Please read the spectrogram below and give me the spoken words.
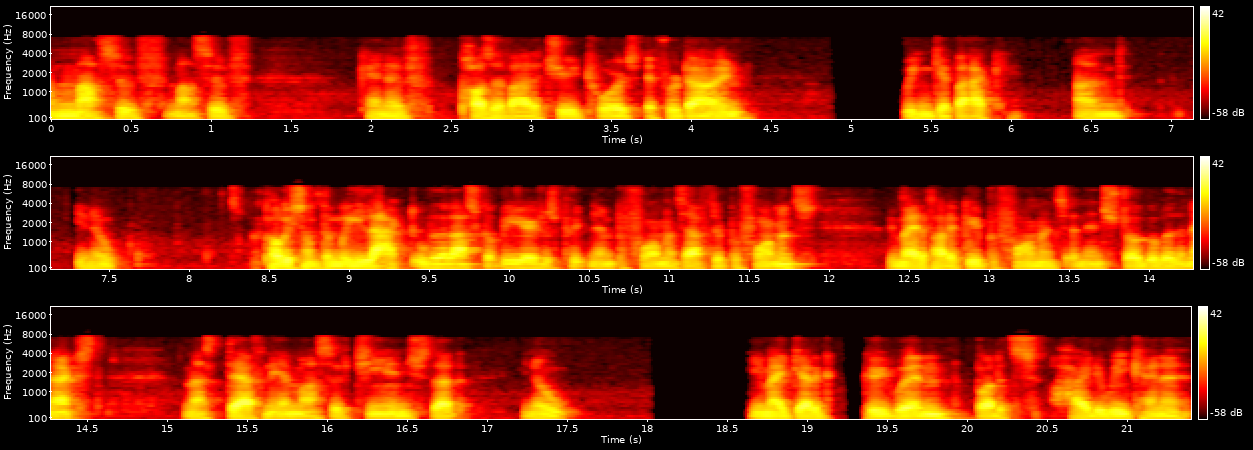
a massive, massive kind of positive attitude towards if we're down, we can get back. And, you know, probably something we lacked over the last couple of years was putting in performance after performance. We might have had a good performance and then struggle with the next. And that's definitely a massive change that, you know, you might get a good win, but it's how do we kind of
